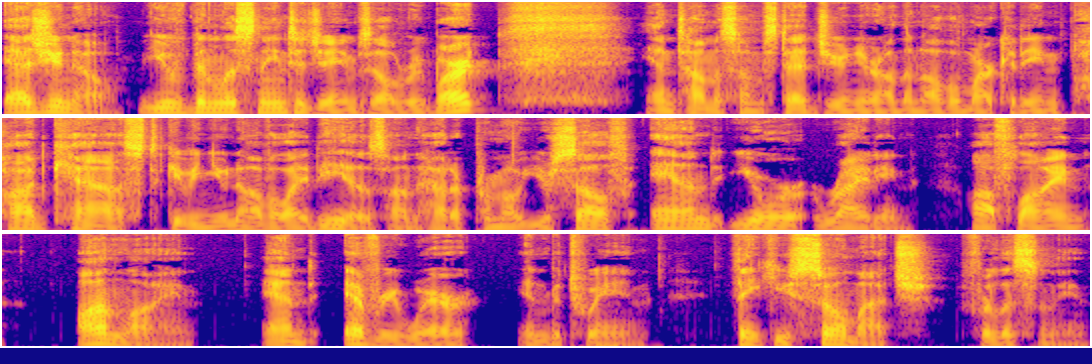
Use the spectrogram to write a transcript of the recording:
as you know, you've been listening to James L. Rubart and Thomas Umstattd Jr. on the Novel Marketing Podcast, giving you novel ideas on how to promote yourself and your writing offline, online, and everywhere in between. Thank you so much for listening.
